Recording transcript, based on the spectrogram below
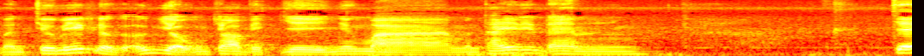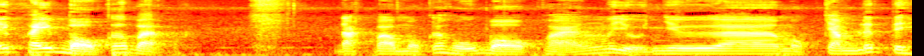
Mình chưa biết được ứng dụng cho việc gì nhưng mà mình thấy đem chế khuấy bột các bạn. Đặt vào một cái hũ bột khoảng ví dụ như ờ, 100 lít đi.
